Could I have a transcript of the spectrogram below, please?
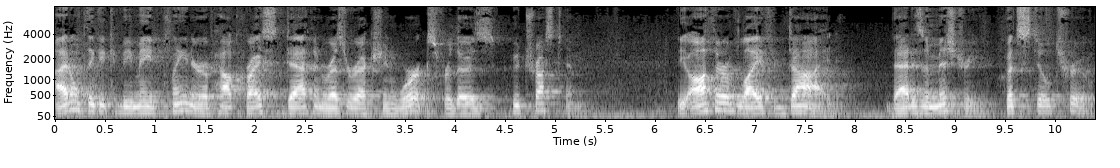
I don't think it can be made plainer of how Christ's death and resurrection works for those who trust him. The author of life died. That is a mystery, but still true.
